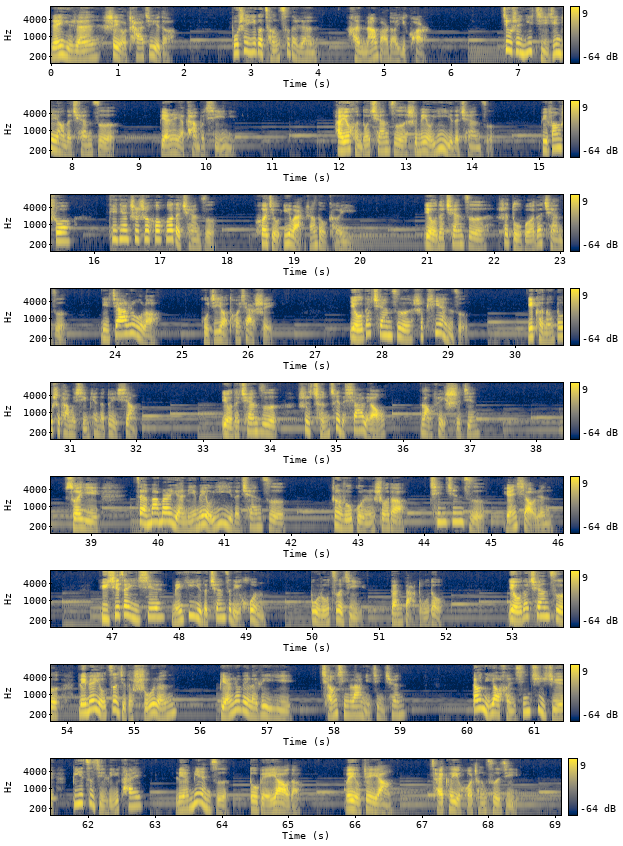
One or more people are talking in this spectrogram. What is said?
人与人是有差距的，不是一个层次的人很难玩到一块儿。就是你挤进这样的圈子，别人也看不起你。还有很多圈子是没有意义的圈子，比方说，天天吃吃喝喝的圈子，喝酒一晚上都可以。有的圈子是赌博的圈子，你加入了，估计要拖下水。有的圈子是骗子，你可能都是他们行骗的对象。有的圈子是纯粹的瞎聊。浪费时间，所以，在慢慢远离没有意义的圈子，正如古人说的“亲君子，远小人”。与其在一些没意义的圈子里混，不如自己单打独斗。有的圈子里面有自己的熟人，别人为了利益强行拉你进圈，当你要狠心拒绝，逼自己离开，连面子都别要的。唯有这样，才可以活成自己。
